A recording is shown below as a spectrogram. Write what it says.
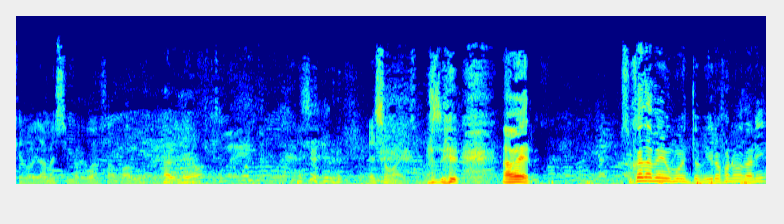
Que lo llames sinvergüenza, Pablo. Al Leo. Eso me ha dicho. Sí. A ver, sujétame un momento el micrófono, Dani.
